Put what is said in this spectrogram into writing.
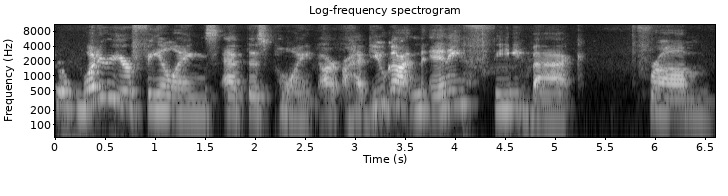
so what are your feelings at this point? Are have you gotten any feedback from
